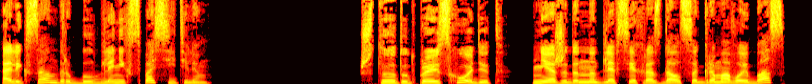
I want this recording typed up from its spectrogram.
Александр был для них спасителем. «Что тут происходит?» Неожиданно для всех раздался громовой бас,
